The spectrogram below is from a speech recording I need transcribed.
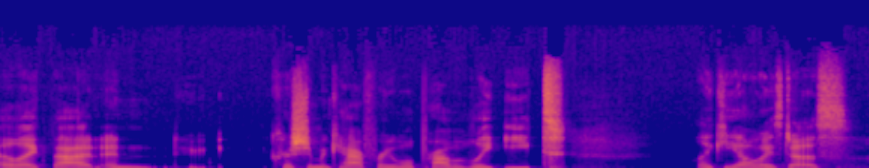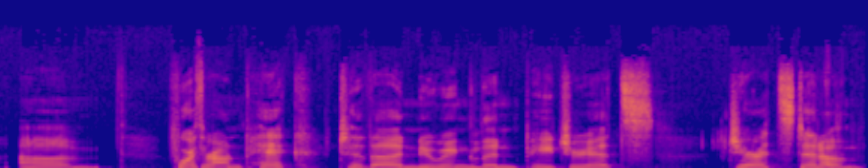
I like that. And Christian McCaffrey will probably eat like he always does. Um, fourth round pick to the New England Patriots, Jarrett Stidham.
